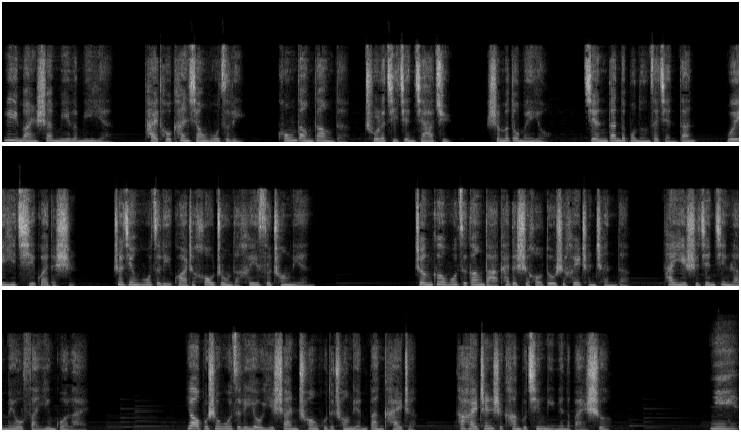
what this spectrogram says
厉曼山眯了眯眼，抬头看向屋子里，空荡荡的，除了几件家具，什么都没有。简单的不能再简单。唯一奇怪的是，这间屋子里挂着厚重的黑色窗帘。整个屋子刚打开的时候都是黑沉沉的，他一时间竟然没有反应过来。要不是屋子里有一扇窗户的窗帘半开着，他还真是看不清里面的摆设。你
